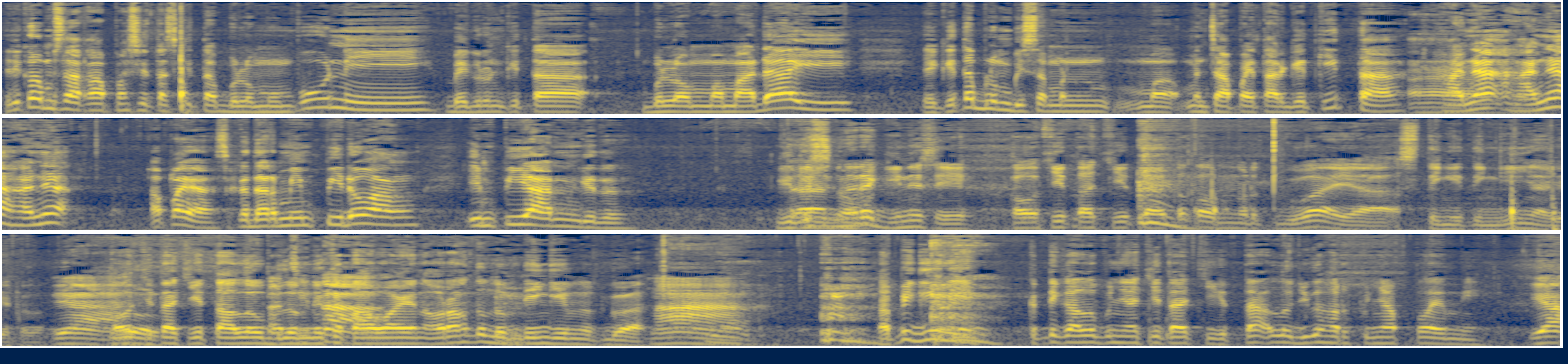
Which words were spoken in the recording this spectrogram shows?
jadi kalau misalnya kapasitas kita belum mumpuni background kita belum memadai ya kita belum bisa men- me- mencapai target kita hanya hanya hanya apa ya sekedar mimpi doang impian gitu Gitu sebenarnya gini sih, kalau cita-cita itu kalau menurut gua ya setinggi-tingginya gitu. Ya. Kalau cita-cita lu belum Cita-cita. diketawain orang tuh belum tinggi menurut gua. nah Tapi gini, ketika lu punya cita-cita, lu juga harus punya plan nih. ya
